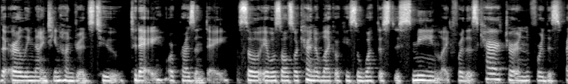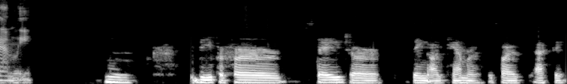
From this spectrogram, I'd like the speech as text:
the early 1900s to today or present day. So it was also kind of like, okay, so what does this mean like for this character and for this family? Hmm. Do you prefer stage or being on camera as far as acting?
